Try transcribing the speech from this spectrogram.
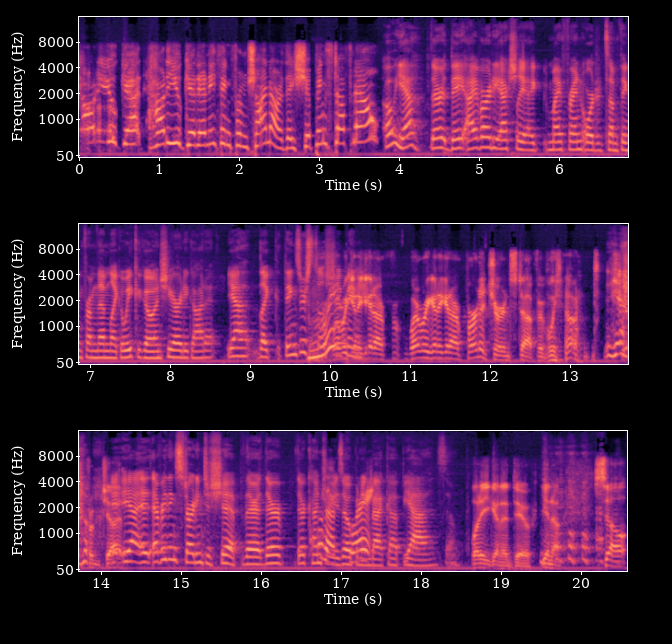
how do you get how do you get anything from China? Are they shipping stuff now? oh yeah, they're they. I've already actually. I, my friend ordered something from them like a week ago, and she already got it. Yeah, like things are still Where are shipping. we gonna get our Where are we gonna get our furniture and stuff if we don't yeah, ship from China? yeah, it- everything's starting to ship. Their their their oh, country that's is opening great. back up. Yeah, so What are you gonna do? You know. so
